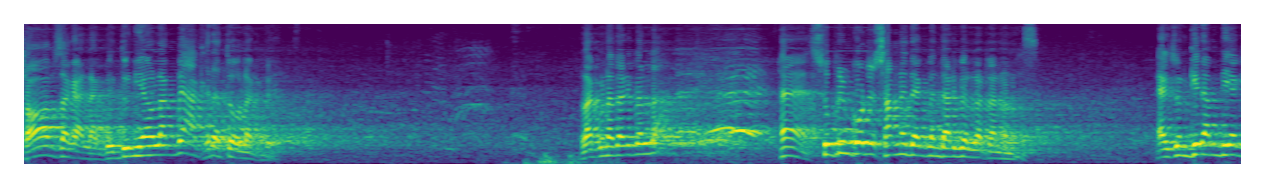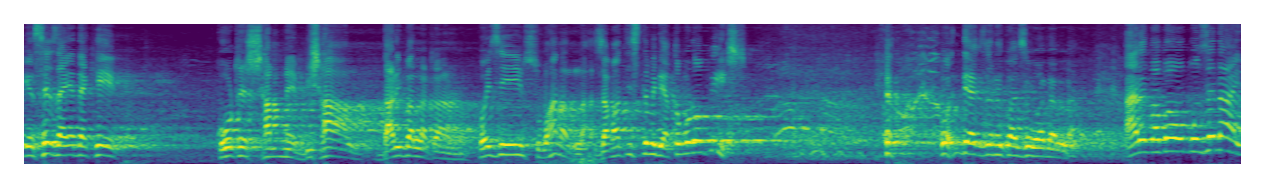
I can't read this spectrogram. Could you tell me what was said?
সব জায়গায় লাগবে। দুনিয়াও লাগবে, আখেরাতেও লাগবে। লাগবে না দাড়িপাল্লা হ্যাঁ সুপ্রিম কোর্টের সামনে দেখবেন দাড়িপাল্লা টানানো আছে একজন গিরাম দিয়ে গেছে যাই দেখে কোর্টের সামনে বিশাল দাড়িপাল্লা টানানো। কইছে সুহান আল্লাহ জামাত ইসলামের এত বড় অফিস? একজনে কয় সুহান আল্লাহ আরে বাবা, ও বোঝে নাই।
